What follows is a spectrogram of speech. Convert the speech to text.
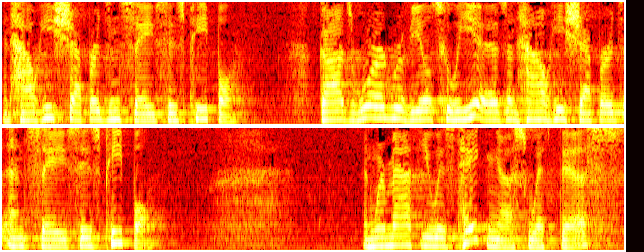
and how he shepherds and saves his people. God's word reveals who he is and how he shepherds and saves his people. And where Matthew is taking us with this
